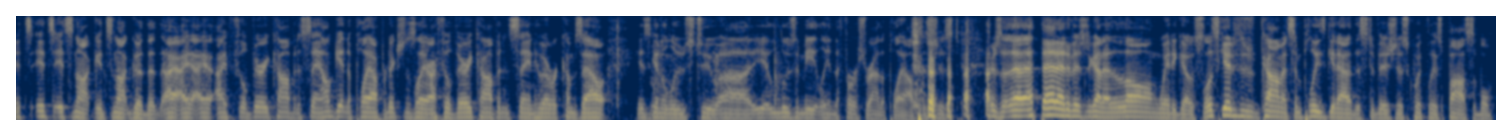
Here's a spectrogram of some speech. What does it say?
It's it's it's not it's not good. That I I, I feel very confident saying I'll get into playoff predictions later. I feel very confident saying whoever comes out is going to lose to uh lose immediately in the first round of the playoffs. It's just there's a, that that division got a long way to go. So let's get into some comments and please get out of this division as quickly as possible.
